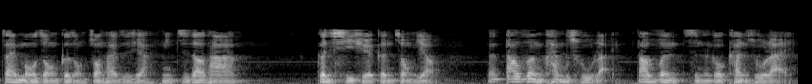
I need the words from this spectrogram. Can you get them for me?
在某种各种状态之下，你知道它更稀缺、更重要。但大部分人看不出来，大部分只能够看出来。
